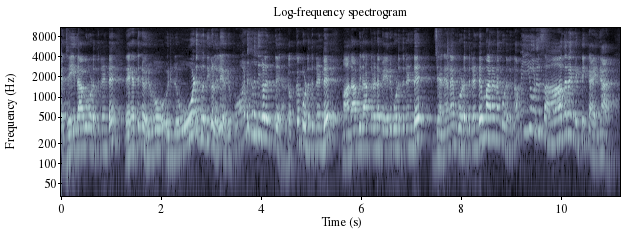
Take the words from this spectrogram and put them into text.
രചയിതാവ് കൊടുത്തിട്ടുണ്ട്. അദ്ദേഹത്തിന്റെ ഒരു ഒരു ലോഡ് കൃതികൾ അല്ലേ ഒരുപാട് കൃതികളുണ്ട്. അതൊക്കെ കൊടുത്തിട്ടുണ്ട്. മാതാപിതാക്കളുടെ പേര് കൊടുത്തിട്ടുണ്ട്. ജനനം കൊടുത്തിട്ടുണ്ട്. മരണം കൊടുത്തിട്ടുണ്ട്. അപ്പൊ ഈ ഒരു സാധനം കിട്ടിക്കഴിഞ്ഞാൽ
